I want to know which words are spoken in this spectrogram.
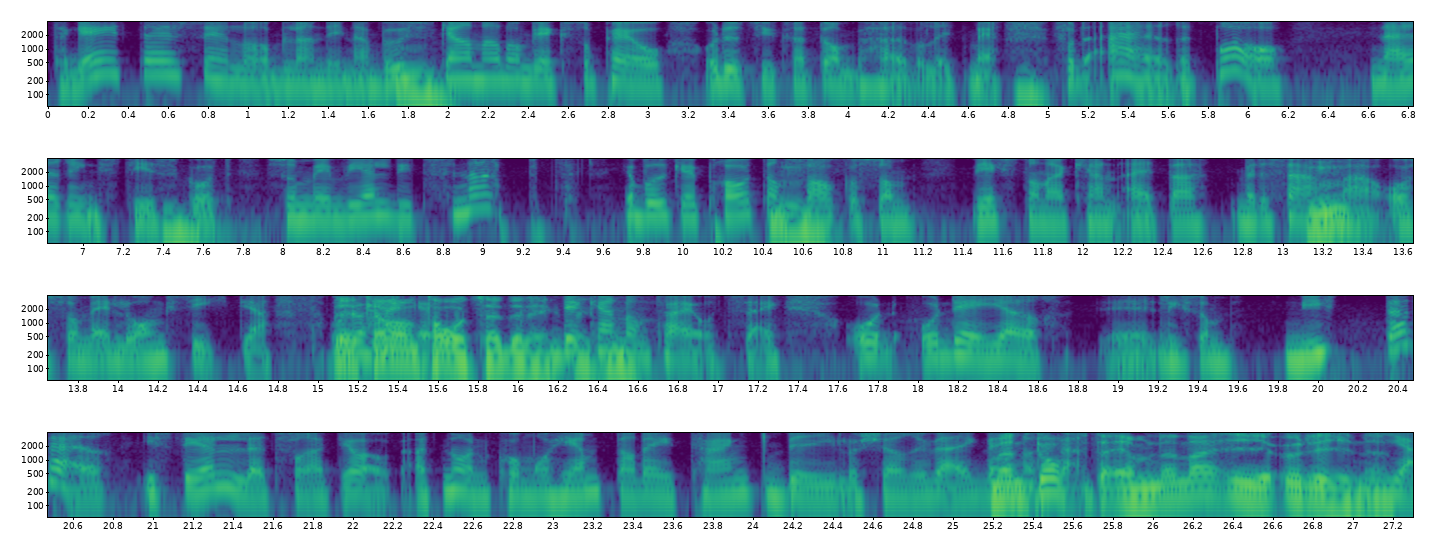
tagetes eller bland dina buskar när de växer på och du tycker att de behöver lite mer. För det är ett bra näringstillskott som är väldigt snabbt. Jag brukar prata om saker som växterna kan äta med detsamma och som är långsiktiga. Det kan de ta åt sig direkt, Det liksom. kan de ta åt sig. Och, och det gör eh, liksom nytta där istället för att, jag, att någon kommer och hämtar det i tankbil och kör iväg det Men någonstans. doftämnena i urinet. Ja,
